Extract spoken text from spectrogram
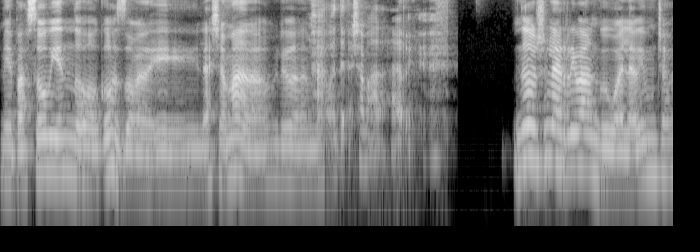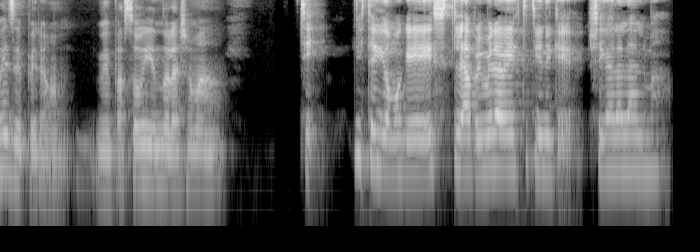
Me pasó viendo cosas, eh, la llamada, boludo. Ah, aguante la llamada, arre. No, yo la rebanco igual, la vi muchas veces, pero me pasó viendo la llamada. Sí, viste que como que es la primera vez te tiene que llegar al alma.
